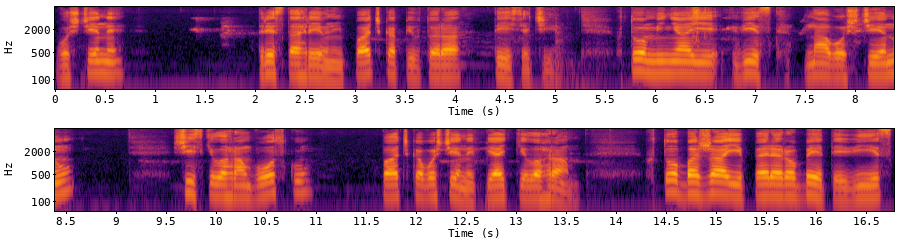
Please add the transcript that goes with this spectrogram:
вощини 300 гривень, пачка півтора тисячі. Хто міняє віск на вощину, 6 кг воску, пачка вощини 5 кг. Хто бажає переробити віск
